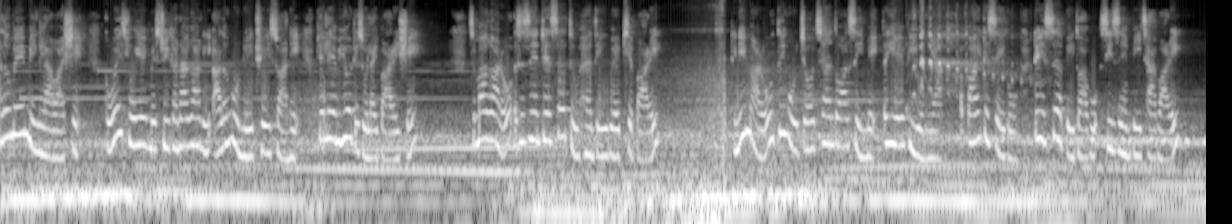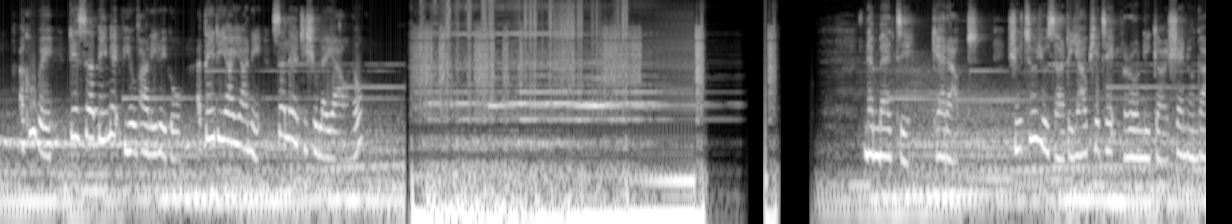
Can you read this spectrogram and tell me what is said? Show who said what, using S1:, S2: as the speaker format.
S1: အားလုံးပဲမင်္ဂလာပါရှင်။ Grace လိုရဲ့ Mystery ခန္ဓာကနေအားလုံးကိုနှွေးထွေးစွာနဲ့ပြန်လည်ပြီးတော့ကြိုဆိုလိုက်ပါရရှင်။ကျမကတော့အစစင်တင်ဆက်သူဟန်တီဦးပဲဖြစ်ပါတယ်။ဒီနေ့မှာတော့သင်ကိုကြောချမ်းသွားစေမယ့်တရေဗီယိုများအပိုင်း30ကိုတင်ဆက်ပေးသွားဖို့စီစဉ်ပေးချပါတယ်။အခုပဲတင်ဆက်ပေးမယ့်ဗီဒီယိုဖိုင်လေးတွေကိုအသေးတရားရနဲ့ဆက်လက်ကြည့်ရှုလိုက်ရအောင်နော်။ နံပါတ်1 get out YouTube user တယောက်ဖြစ်တဲ့ Veronica Shannon က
